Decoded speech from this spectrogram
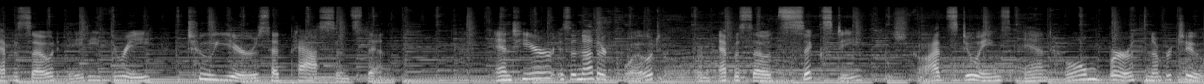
episode 83, two years had passed since then. And here is another quote from episode 60 God's Doings and Home Birth number two.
